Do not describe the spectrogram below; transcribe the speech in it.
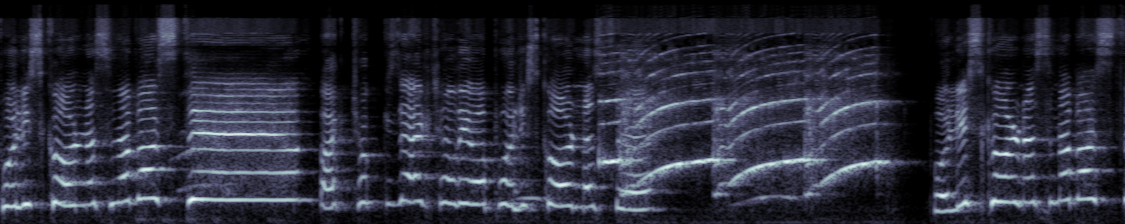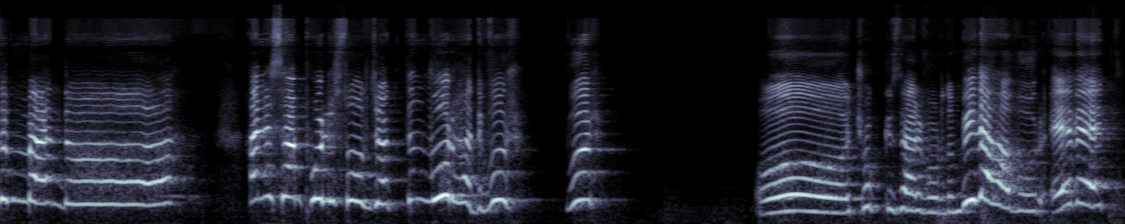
Polis kornasına bastım. Bak çok güzel çalıyor polis kornası. Polis kornasına bastım ben de. Hani sen polis olacaktın? Vur hadi vur. Vur. Oo çok güzel vurdun. Bir daha vur. Evet.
